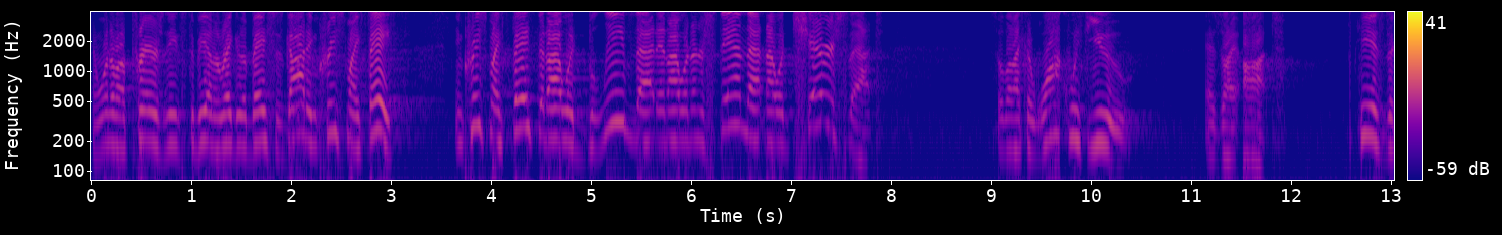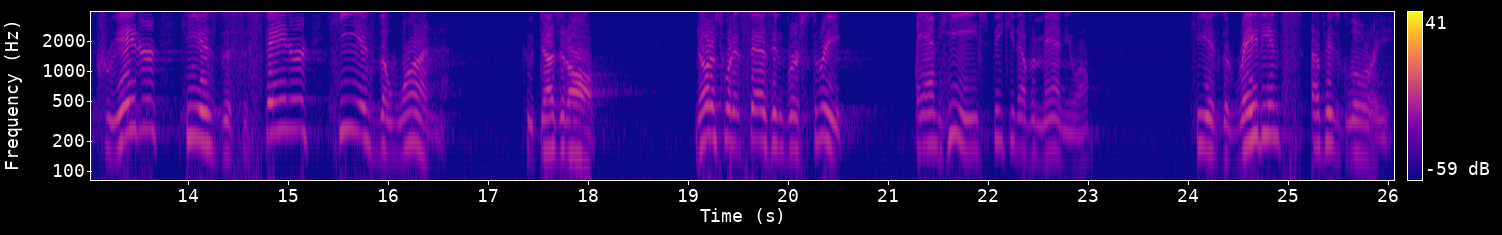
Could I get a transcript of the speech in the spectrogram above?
And one of our prayers needs to be on a regular basis God, increase my faith. Increase my faith that I would believe that and I would understand that and I would cherish that so that I could walk with you as I ought. He is the creator, He is the sustainer, He is the one who does it all. Notice what it says in verse 3. And He, speaking of Emmanuel, He is the radiance of His glory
